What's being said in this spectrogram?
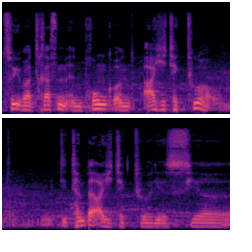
zu übertreffen in Prunk und Architektur. Und die Tempelarchitektur, die ist hier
